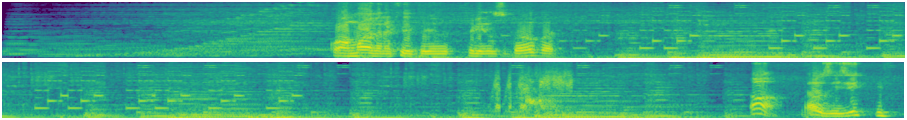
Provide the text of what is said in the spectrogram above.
well, more than a few videos ago, but... that was easy.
